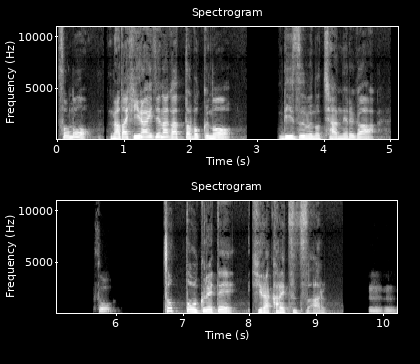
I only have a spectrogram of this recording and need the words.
その、まだ開いてなかった僕のリズムのチャンネルが、そちょっと遅れて開かれつつある。う。うんうん。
